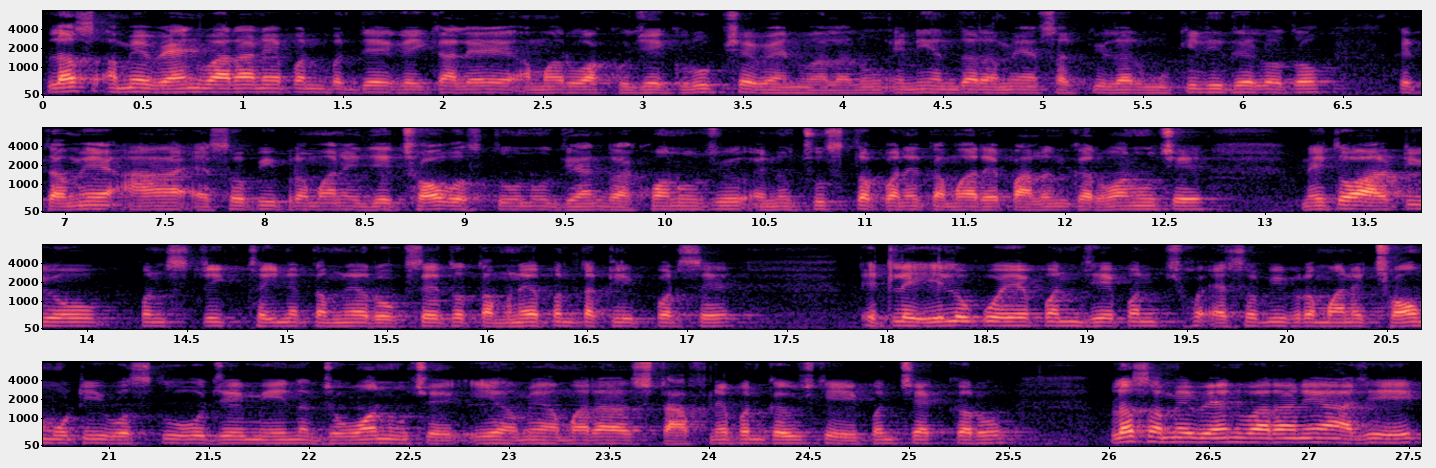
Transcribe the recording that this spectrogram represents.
પ્લસ અમે વેનવાળાને પણ બધે ગઈકાલે અમારું આખું જે ગ્રુપ છે વેનવાળાનું એની અંદર અમે સર્ક્યુલર મૂકી દીધેલો હતો કે તમે આ એસઓપી પ્રમાણે જે છ વસ્તુઓનું ધ્યાન રાખવાનું છે, એનું ચુસ્તપણે તમારે પાલન કરવાનું છે. નહીં તો આરટીઓ પણ સ્ટ્રિક્ટ થઈને તમને રોકશે, તો તમને પણ તકલીફ પડશે. એટલે એ લોકોએ પણ જે પણ એસઓપી પ્રમાણે છ મોટી વસ્તુઓ જે મેન જોવાનું છે, એ અમે અમારા સ્ટાફને પણ કહ્યું છે કે એ પણ ચેક કરો. પ્લસ અમે વેનવાળાને આજે એક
